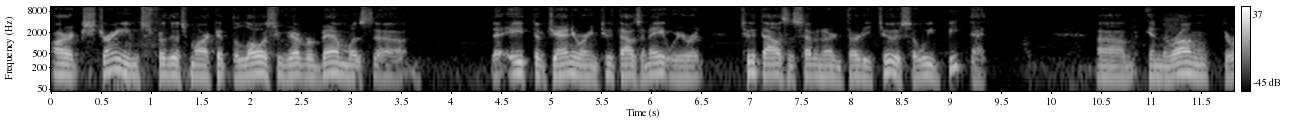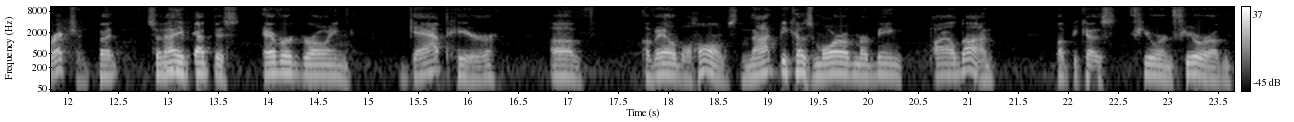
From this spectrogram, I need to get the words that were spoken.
our extremes for this market. The lowest we've ever been was uh, the 8th of January in 2008. We were at 2,732. So we beat that um, in the wrong direction. But so now you've got this ever growing gap here of available homes, not because more of them are being piled on, but because fewer and fewer of them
